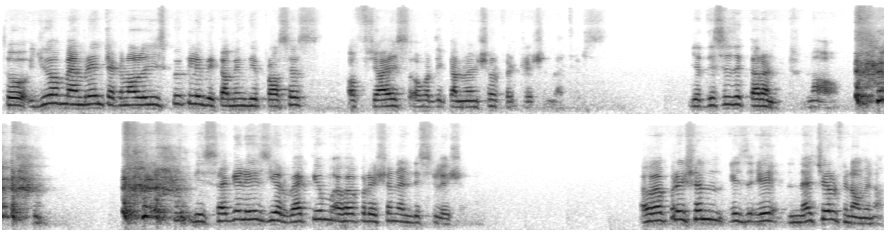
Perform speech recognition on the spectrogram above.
So UF membrane technology is quickly becoming the process of choice over the conventional filtration methods. Yeah, this is the current now. the second is your vacuum evaporation and distillation. Evaporation is a natural phenomenon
